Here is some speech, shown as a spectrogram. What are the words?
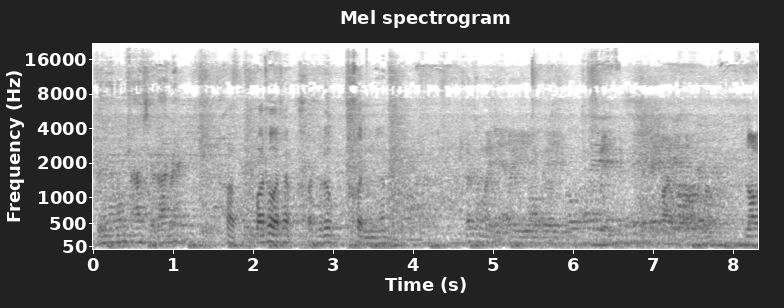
เป็นไงน้องชายเสียดายไหมขอขอโทษครับขอโทษทุกคนครับแล้วทำไมถึงไปไปไปต่อยเขาลอง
